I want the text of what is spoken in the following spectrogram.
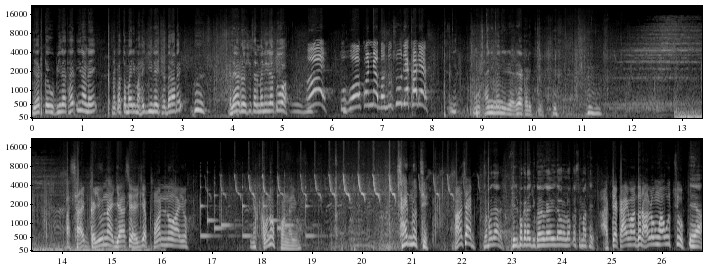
એક કઈ ઊભી ના થતી ના નહીં નકર તમારી માં હગી નહીં થાય બરાબર? ભલે ડોશી સર મની રહેતું. ઓય તું હો કોણ ને? બંદૂક શું દેખાડે? તું સાની મની રહે રે ઘડીક આ સાહેબ કયું ના ગયા છે. હજી ફોન નો આવ્યો. કોનો ફોન આવ્યો? સાહેબનો જ છે. હા સાહેબ? જમાદાર ફીલ પકડાઈ ગયું. ગયું આવી જાવ લોકેશન માથે. હા તે કાંઈ વાંધો ને. હાલો હું આવું જ છું. એ આ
